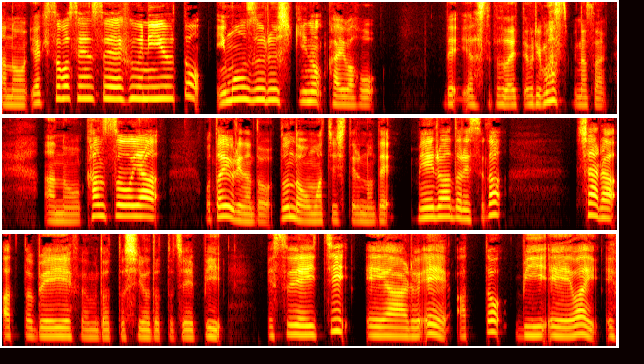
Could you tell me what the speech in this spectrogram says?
あの、焼きそば先生風に言うと、芋づる式の会話法でやらせていただいております。皆さん。あの、感想やお便りなど、どんどんお待ちしてるので、メールアドレスが、シャラ at bayfm.co.jp shara at bayfm.co.jp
